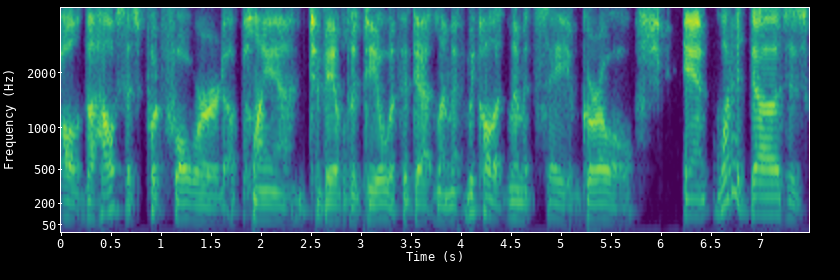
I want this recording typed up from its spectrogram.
Well, the House has put forward a plan to be able to deal with the debt limit. We call it limit, save, grow. And what it does is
